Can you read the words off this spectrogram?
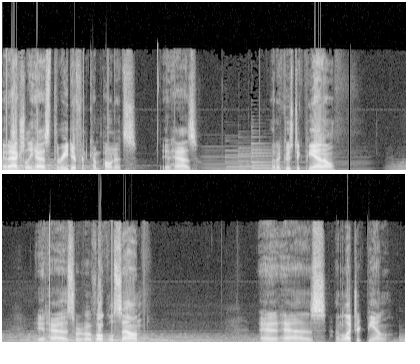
It actually has three different components. It has an acoustic piano. It has sort of a vocal sound. And it has an electric piano.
